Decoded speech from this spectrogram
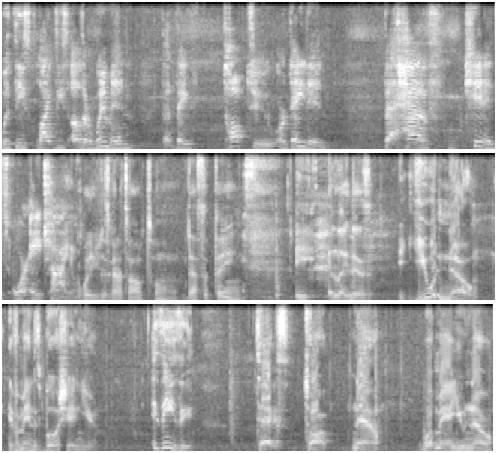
with these like these other women that they've talked to or dated that have kids or a child? Well, you just gotta talk to him. That's the thing. It like this, you would know if a man is bullshitting you. It's easy. Text, talk. Now, what man you know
